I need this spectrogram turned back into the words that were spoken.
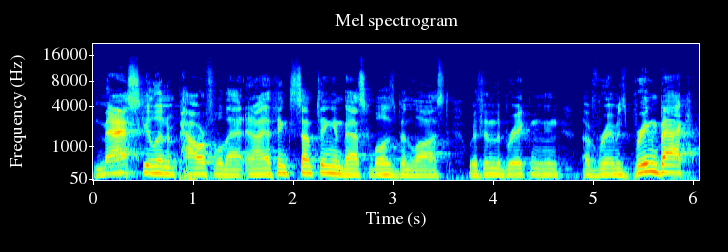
masculine and powerful that and I think something in basketball has been lost within the breaking of rims. Bring back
